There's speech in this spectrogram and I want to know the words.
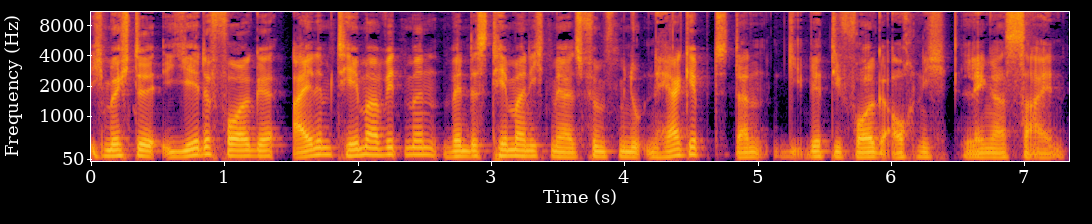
Ich möchte jede Folge einem Thema widmen. Wenn das Thema nicht mehr als fünf Minuten hergibt, dann wird die Folge auch nicht länger sein.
